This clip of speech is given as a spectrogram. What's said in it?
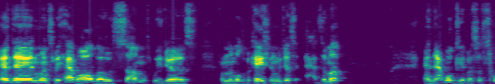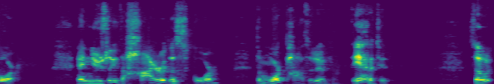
And then once we have all those sums, we just from the multiplication, we just add them up. And that will give us a score. And usually the higher the score, the more positive the attitude. So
